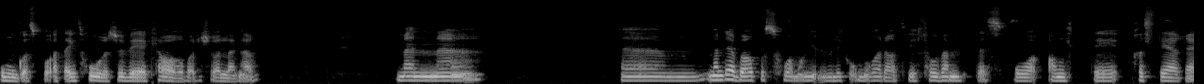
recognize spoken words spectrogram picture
omgås på, at jeg tror ikke vi er klar over det sjøl lenger. Men uh, Um, men det er bare på så mange ulike områder at vi forventes å alltid prestere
